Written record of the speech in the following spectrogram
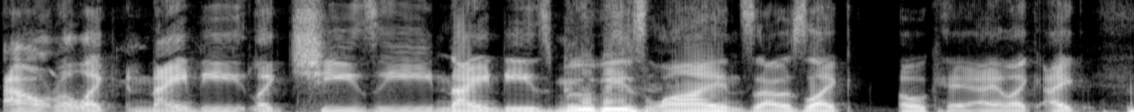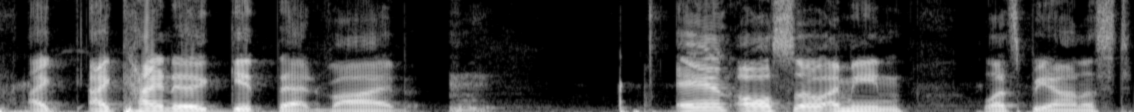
I don't know, like ninety, like cheesy '90s movies lines. I was like, okay, I like, I, I, I kind of get that vibe. and also, I mean, let's be honest,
